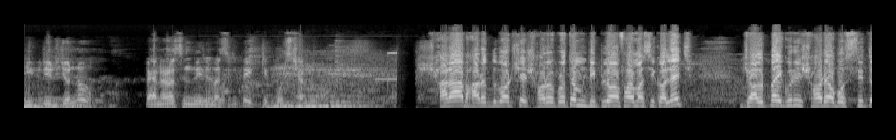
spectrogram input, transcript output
ডিগ্রির জন্য বেনারস হিন্দু ইউনিভার্সিটিতে একটি কোর্স চালু সারা ভারতবর্ষের সর্বপ্রথম ডিপ্লোমা ফার্মাসি কলেজ জলপাইগুড়ি শহরে অবস্থিত।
